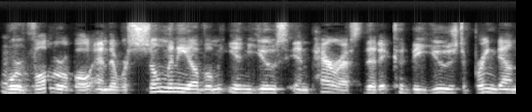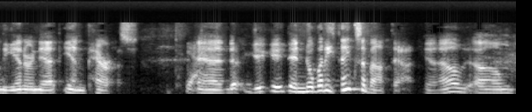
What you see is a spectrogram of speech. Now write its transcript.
were mm-hmm. vulnerable, and there were so many of them in use in Paris that it could be used to bring down the internet in Paris. Yeah. And and nobody thinks about that, you know. Um,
